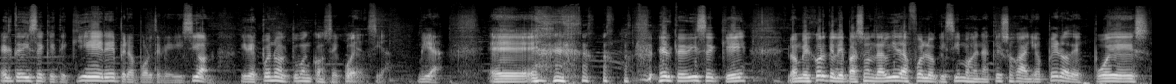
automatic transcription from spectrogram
Él te dice que te quiere, pero por televisión, y después no actúa en consecuencia. Mira, eh, él te dice que lo mejor que le pasó en la vida fue lo que hicimos en aquellos años, pero después...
